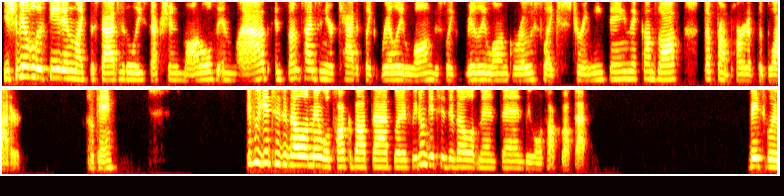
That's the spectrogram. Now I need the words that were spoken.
You should be able to see it in like the sagittally section models in lab. And sometimes in your cat, it's like really long, this like really long, gross, like stringy thing that comes off the front part of the bladder. Okay. If we get to development, we'll talk about that. But if we don't get to development, then we won't talk about that basically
